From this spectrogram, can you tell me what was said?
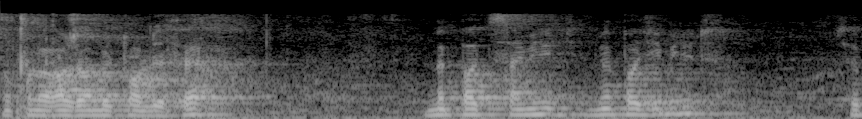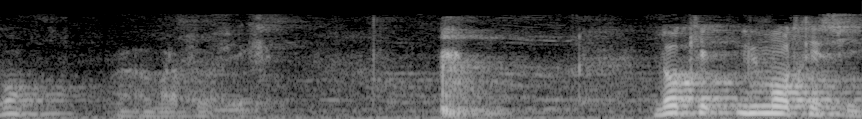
donc on n'aura jamais le temps de le faire. Même pas 5 minutes, même pas 10 minutes. C'est bon ah, Donc il montre ici.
